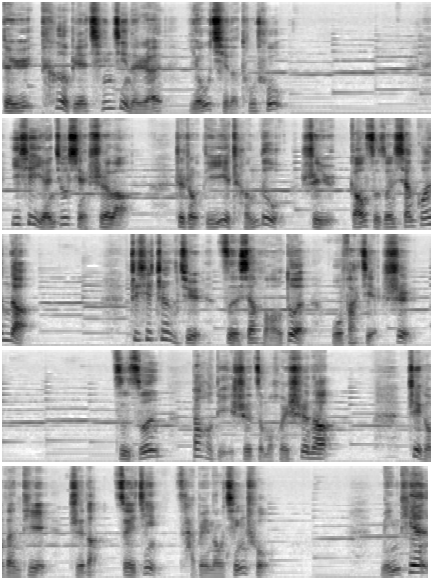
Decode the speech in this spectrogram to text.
对于特别亲近的人尤其的突出。一些研究显示了这种敌意程度是与高自尊相关的，这些证据自相矛盾，无法解释。自尊到底是怎么回事呢？这个问题直到最近才被弄清楚。明天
